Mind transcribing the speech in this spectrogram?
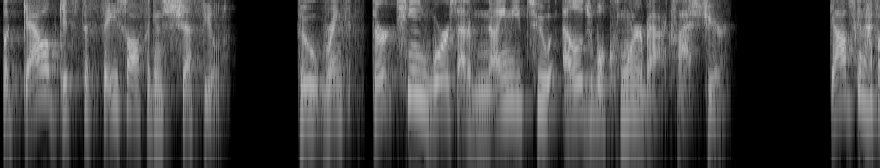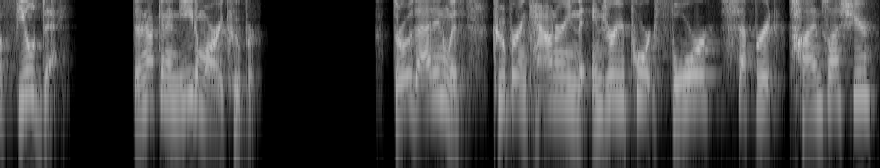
But Gallup gets to face off against Sheffield, who ranked 13 worst out of 92 eligible cornerbacks last year. Gallup's going to have a field day. They're not going to need Amari Cooper. Throw that in with Cooper encountering the injury report four separate times last year.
